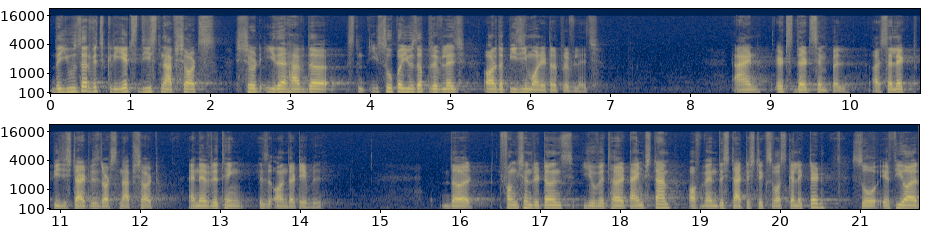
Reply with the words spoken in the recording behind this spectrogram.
The user which creates these snapshots should either have the super user privilege or the PG monitor privilege. And it's that simple. I select pgstatviz.snapshot, and everything is on the table. The function returns you with a timestamp of when the statistics was collected. So if you are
